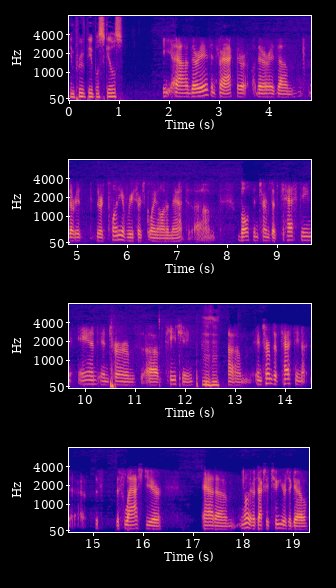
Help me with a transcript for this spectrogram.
improve people's skills? Uh, there is, in fact, there there is um, there is there's plenty of research going on in that, um, both in terms of testing and in terms of teaching. Mm-hmm. Um, in terms of testing, uh, this, last year, at um, no, it was actually two years ago.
